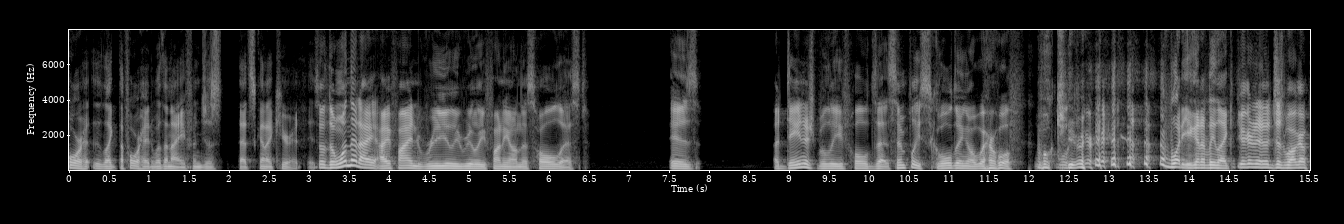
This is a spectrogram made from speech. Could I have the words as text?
forehead, like the forehead with a knife, and just that's gonna cure it. It- So the one that I, I find really, really funny on this whole list is a Danish belief holds that simply scolding a werewolf will cure it. what are you gonna be like? You're gonna just walk up.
